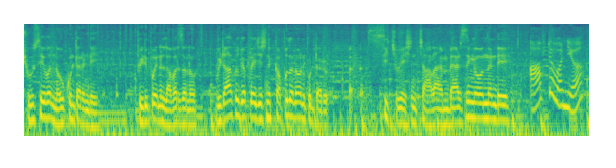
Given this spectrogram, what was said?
చూసేవాళ్ళు నవ్వుకుంటారండి. విడిపోయిన లవర్స్ అను విడాకులుగా ప్లే చేసిన కప్పులను అనుకుంటారు. సిచ్యువేషన్ చాలా ఎంబారసింగ్గా ఉందండి. ఆఫ్టర్ వన్ ఇయర్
